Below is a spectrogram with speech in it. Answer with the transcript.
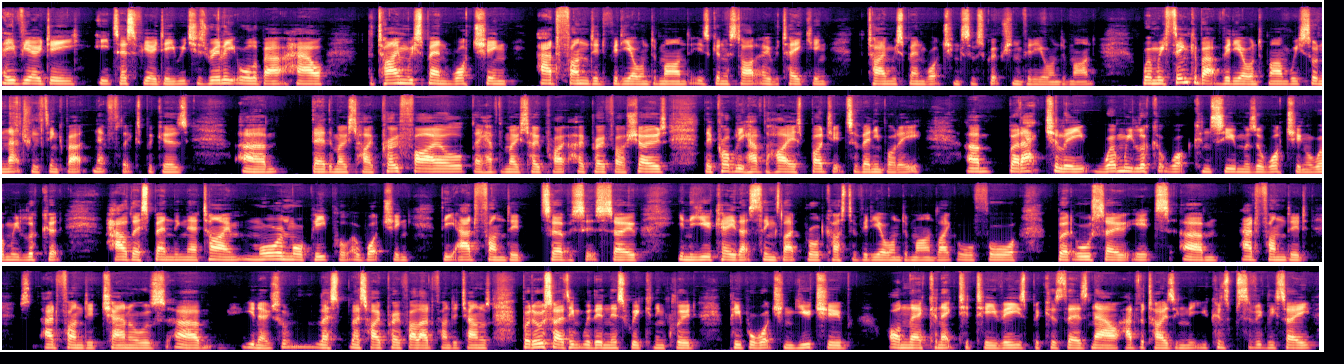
AVOD eats SVOD, which is really all about how the time we spend watching ad funded video on demand is going to start overtaking the time we spend watching subscription video on demand. When we think about video on demand, we sort of naturally think about Netflix because um, they're the most high profile. They have the most high, high profile shows. They probably have the highest budgets of anybody. Um, but actually, when we look at what consumers are watching, or when we look at how they're spending their time, more and more people are watching the ad funded services. So in the UK, that's things like broadcaster video on demand, like All 4, but also it's um, ad funded ad funded channels. Um, you know, sort of less less high profile ad funded channels. But also, I think within this we can include people watching YouTube on their connected TVs because there's now advertising that you can specifically say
